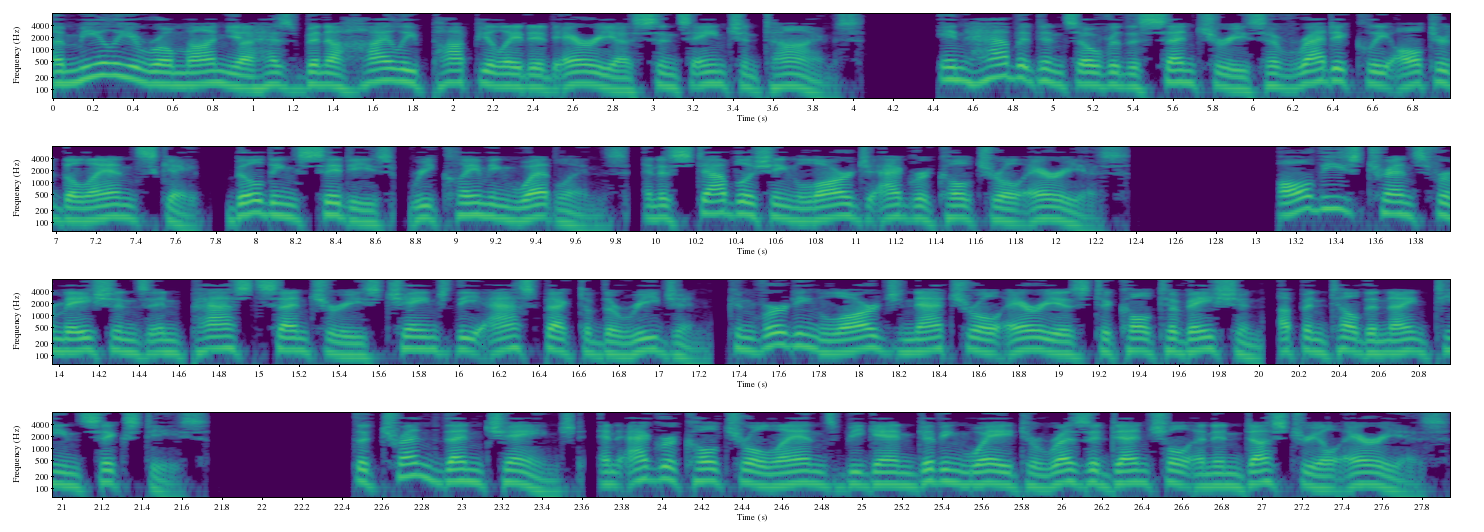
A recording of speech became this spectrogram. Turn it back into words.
Emilia-Romagna has been a highly populated area since ancient times. Inhabitants over the centuries have radically altered the landscape, building cities, reclaiming wetlands, and establishing large agricultural areas. All these transformations in past centuries changed the aspect of the region, converting large natural areas to cultivation, up until the 1960s. The trend then changed, and agricultural lands began giving way to residential and industrial areas.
